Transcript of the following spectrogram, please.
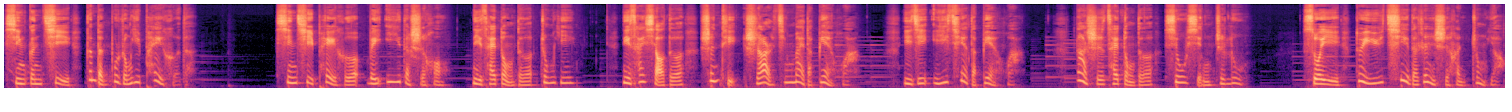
心跟气根本不容易配合的，心气配合为一的时候，你才懂得中医，你才晓得身体十二经脉的变化，以及一切的变化，那时才懂得修行之路。所以，对于气的认识很重要。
